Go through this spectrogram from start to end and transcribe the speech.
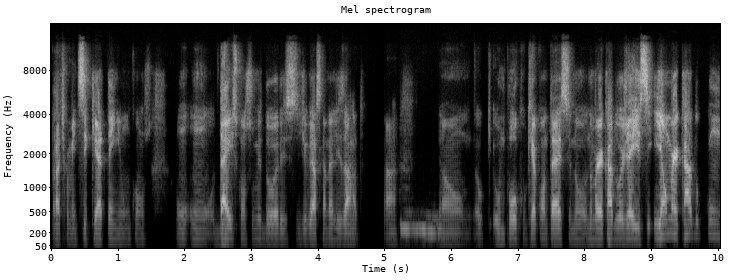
praticamente sequer tem um, um, um 10 consumidores de gás canalizado. Tá? Uhum. Então, um pouco o que acontece no, no mercado hoje é isso. E é um mercado com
